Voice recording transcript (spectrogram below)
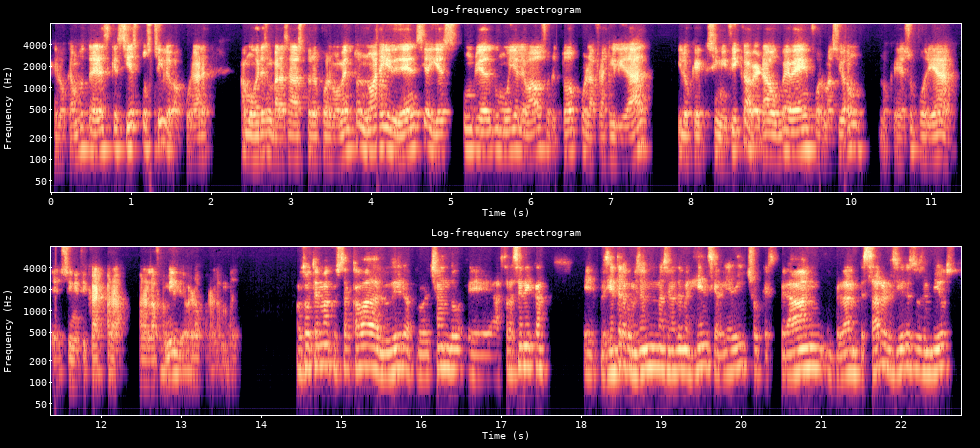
que lo que vamos a tener es que sí es posible vacunar a mujeres embarazadas, pero por el momento no hay evidencia y es un riesgo muy elevado, sobre todo por la fragilidad y lo que significa, ¿verdad? Un bebé en formación, lo que eso podría eh, significar para, para, la familia, ¿verdad? Para la madre. Otro tema que usted acaba de aludir, aprovechando, eh, AstraZeneca, el presidente de la Comisión Nacional de Emergencia había dicho que esperaban, ¿verdad?, empezar a recibir esos envíos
